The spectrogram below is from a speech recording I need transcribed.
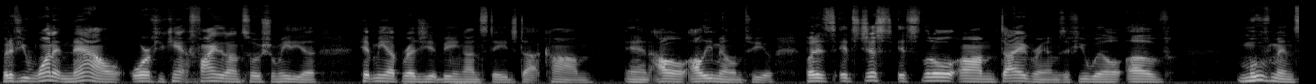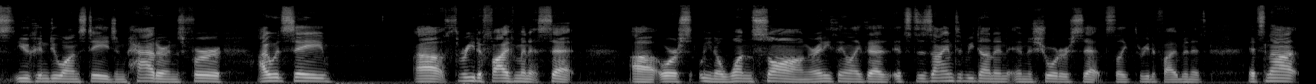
But if you want it now, or if you can't find it on social media, hit me up Reggie at beingonstage.com and I'll I'll email them to you. But it's it's just it's little um, diagrams, if you will, of movements you can do on stage and patterns for I would say uh, three to five minute set. Uh, or you know one song or anything like that. It's designed to be done in, in shorter sets like three to five minutes. It's not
